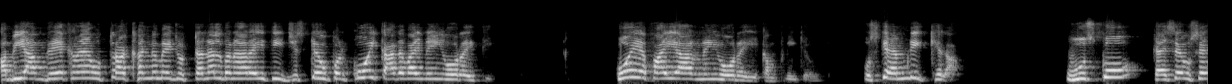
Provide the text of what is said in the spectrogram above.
अभी आप देख रहे हैं उत्तराखंड में जो टनल बना रही थी, जिसके ऊपर कोई कार्रवाई नहीं हो रही थी। कोई एफआईआर नहीं हो रही कंपनी के ऊपर। उसके एमडी के खिलाफ। उसको कैसे उसे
